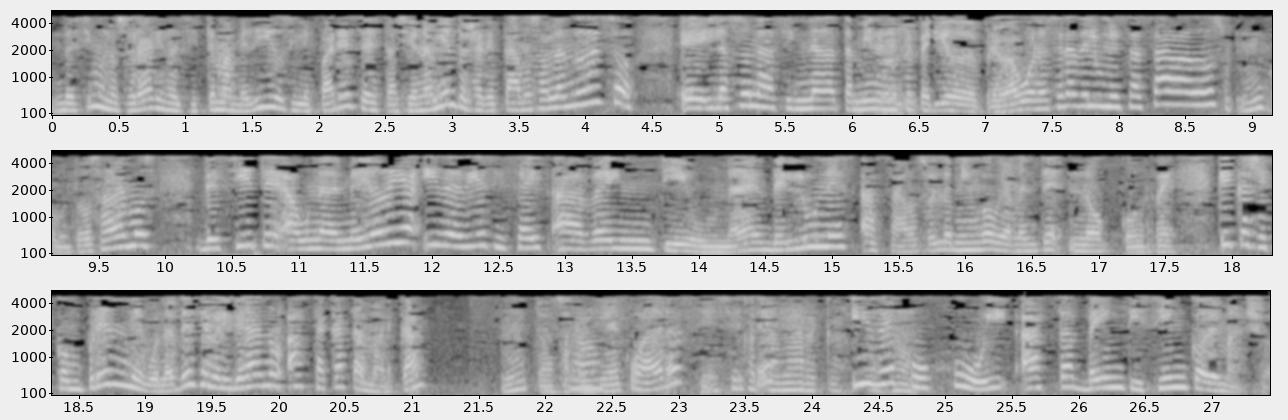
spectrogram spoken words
decimos los horarios del sistema medido, si les parece, de estacionamiento, ya que estábamos hablando de eso, eh, y la zona asignada también en este periodo de prueba. Bueno, será de lunes a sábados, mm, como todos sabemos, de 7 a 1 del mediodía y de 16 a 21, eh, de lunes a sábados. El domingo obviamente no corre. ¿Qué calles comprende? Bueno, desde Belgrano hasta Catamarca. ¿Mm? toda esa cantidad de cuadras, sí, sí, Catamarca. Y de Jujuy hasta 25 de mayo.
